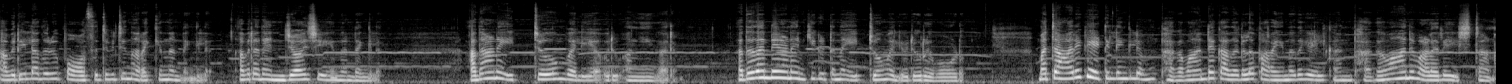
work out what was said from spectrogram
അവരിൽ അതൊരു പോസിറ്റിവിറ്റി നിറയ്ക്കുന്നുണ്ടെങ്കിൽ അവരത് എൻജോയ് ചെയ്യുന്നുണ്ടെങ്കിൽ അതാണ് ഏറ്റവും വലിയ ഒരു അംഗീകാരം. അത് തന്നെയാണ് എനിക്ക് കിട്ടുന്ന ഏറ്റവും വലിയൊരു റിവാർഡും മറ്റാരും കേട്ടില്ലെങ്കിലും ഭഗവാന്റെ കഥകൾ പറയുന്നത് കേൾക്കാൻ ഭഗവാന് വളരെ ഇഷ്ടമാണ്.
